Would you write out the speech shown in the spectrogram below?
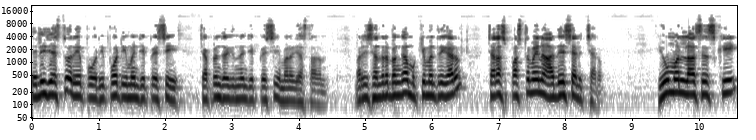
తెలియజేస్తూ రేపు రిపోర్ట్ ఇవ్వమని చెప్పేసి చెప్పడం జరిగిందని చెప్పేసి మనం చేస్తాం. మరి ఈ సందర్భంగా ముఖ్యమంత్రి గారు చాలా స్పష్టమైన ఆదేశాలు ఇచ్చారు. హ్యూమన్ లాసెస్కి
